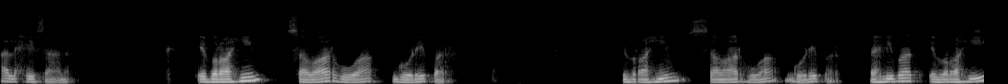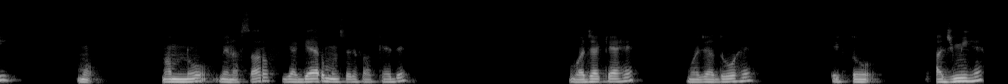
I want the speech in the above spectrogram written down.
अलहिसान। इब्राहिम सवार हुआ घोड़े पर। इब्राहिम सवार हुआ घोड़े पर। पहली बात इब्राहिम ममनो मिन या गैर मुनसरफ आप कह दे। वजह क्या है? वजह दो है। एक तो अजमी है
